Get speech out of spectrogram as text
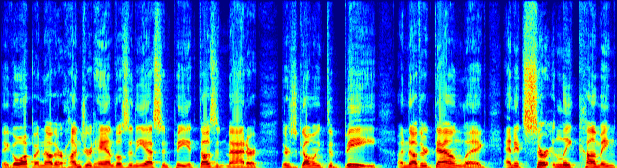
they go up another 100 handles in the S&P, it doesn't matter. There's going to be another down leg and it's certainly coming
